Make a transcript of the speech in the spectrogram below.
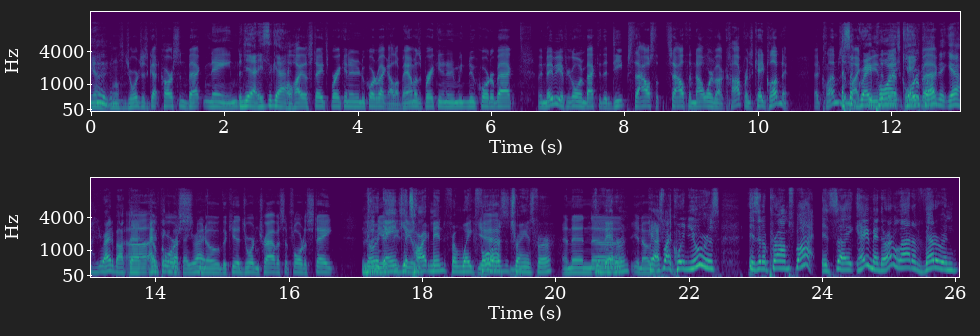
yeah, well, Georgia's got Carson Beck named. yeah, he's the guy. Ohio State's breaking in a new quarterback. Alabama's breaking in a new quarterback. I mean, maybe if you're going back to the deep south, south and not worrying about conference, Cade Klubnik at Clemson That's might a great be point. the best quarterback. Klubnik. Yeah, you're right about that. Uh, I didn't of think course, about that. You're right. you know the kid Jordan Travis at Florida State. Notre Dame ACC. gets Hartman from Wake Yeah. Forest, a transfer. and then He's a uh, veteran. You know, yeah, that's why Quinn Ewers is in a prime spot. It's like, hey man, there aren't a lot of veteran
